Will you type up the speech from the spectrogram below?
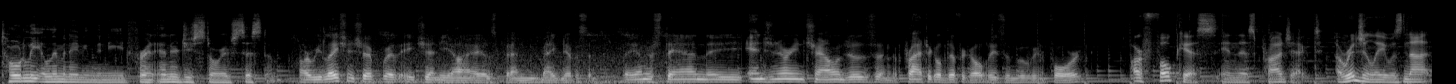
totally eliminating the need for an energy storage system. Our relationship with HNEI has been magnificent. They understand the engineering challenges and the practical difficulties of moving forward. Our focus in this project originally was not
